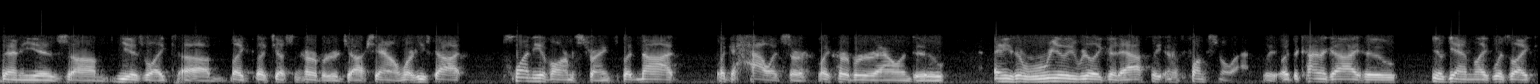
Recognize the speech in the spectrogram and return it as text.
than he is um, he is like um, like like Justin Herbert or Josh Allen, where he's got plenty of arm strength, but not like a howitzer like Herbert or Allen do. And he's a really, really good athlete and a functional athlete, like the kind of guy who, you know, again, like was like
